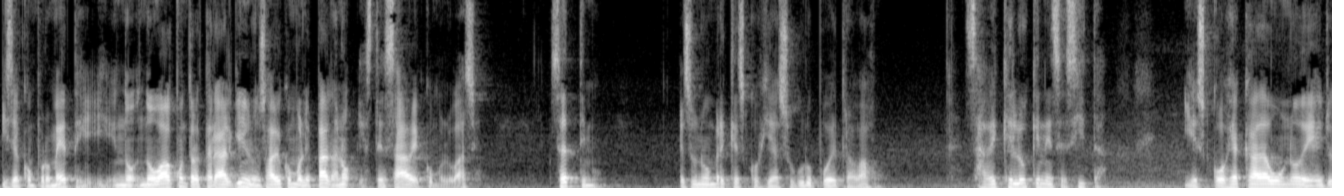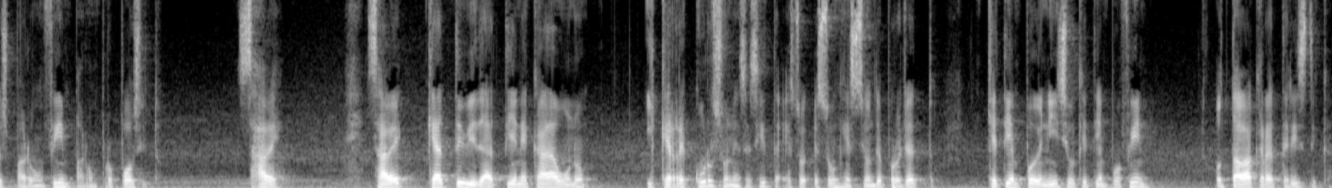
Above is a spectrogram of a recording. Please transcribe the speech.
Y se compromete. Y no, no va a contratar a alguien y no sabe cómo le paga. No, este sabe cómo lo hace. Séptimo, es un hombre que escogía su grupo de trabajo. Sabe qué es lo que necesita y escoge a cada uno de ellos para un fin, para un propósito. Sabe sabe qué actividad tiene cada uno y qué recurso necesita. Esto, es gestión de proyecto. ¿Qué tiempo de inicio, qué tiempo fin? Octava característica.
